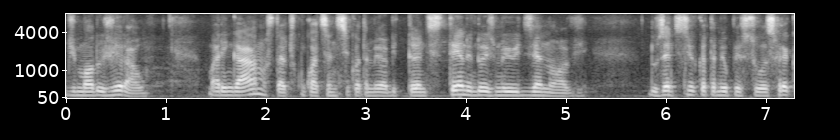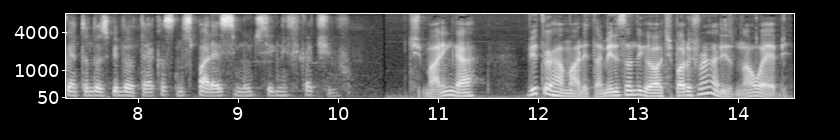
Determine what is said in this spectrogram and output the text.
de modo geral. Maringá, uma cidade com 450 mil habitantes, tendo em 2019 250 mil pessoas frequentando as bibliotecas, nos parece muito significativo. De Maringá, Vitor Ramalho e Tamires Andriotti para o jornalismo na web.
